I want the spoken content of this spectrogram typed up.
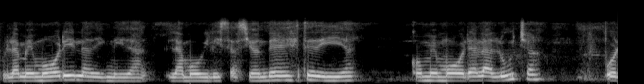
por la memoria y la dignidad. La movilización de este día conmemora la lucha por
